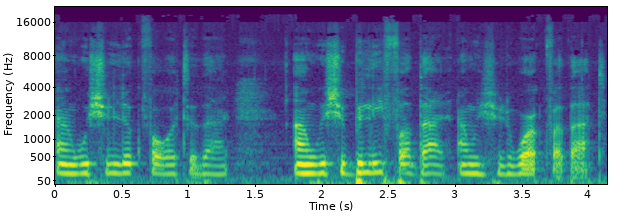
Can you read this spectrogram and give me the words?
and we should look forward to that, and we should believe for that, and we should work for that.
